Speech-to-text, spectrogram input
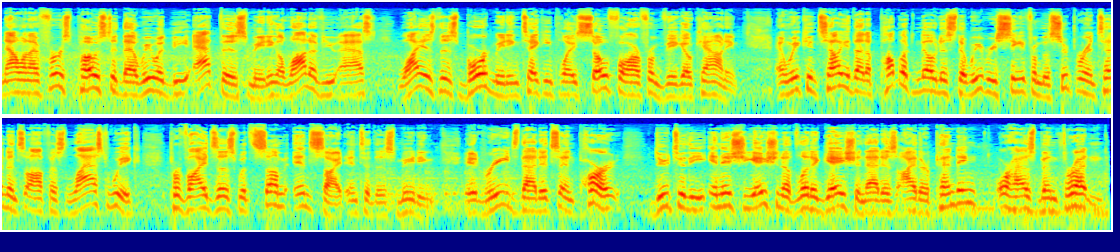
Now, when I first posted that we would be at this meeting, a lot of you asked, why is this board meeting taking place so far from Vigo County? And we can tell you that a public notice that we received from the superintendent's office last week provides us with some insight into this meeting. It reads that it's in part due to the initiation of litigation that is either pending or has been threatened.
